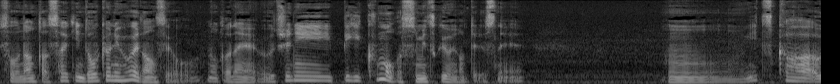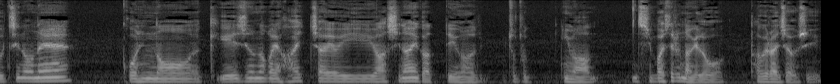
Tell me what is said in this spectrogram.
そうなんか最近同居に増えたんですよ。なんかねうちに一匹雲が住み着くようになってですね。うんいつかうちのね子のゲージの中に入っちゃいはしないかっていうのはちょっと今心配してるんだけど食べられちゃうし。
